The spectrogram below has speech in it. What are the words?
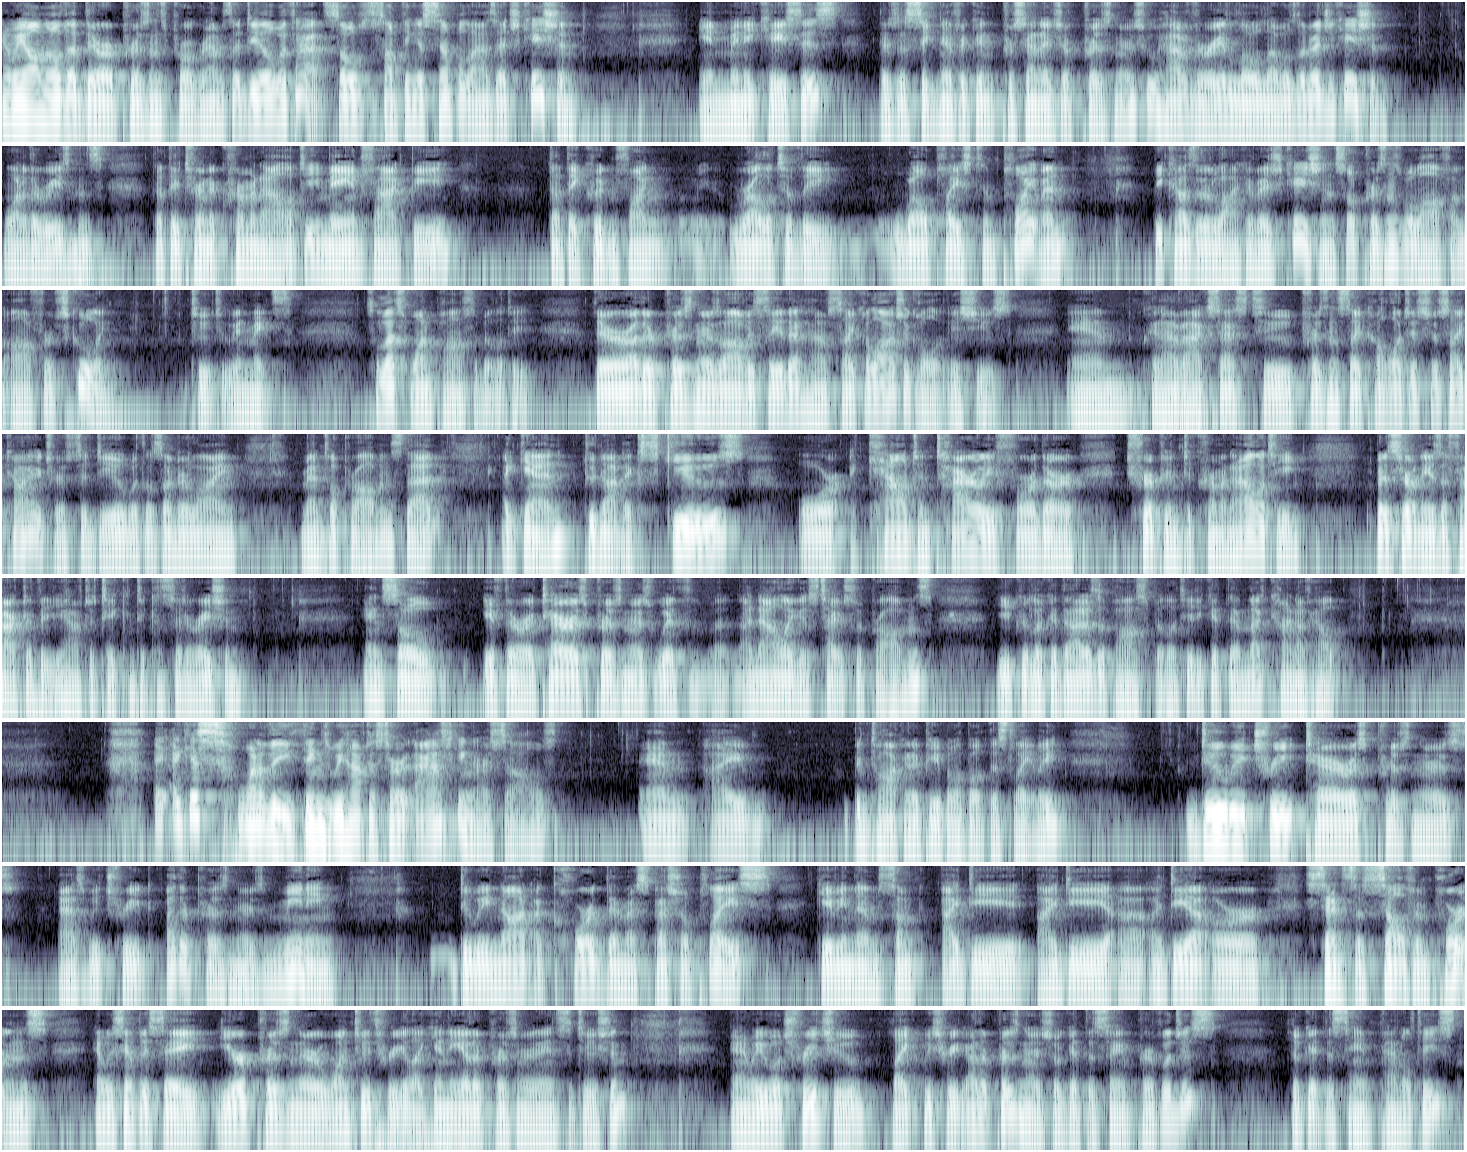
And we all know that there are prisons programs that deal with that. So, something as simple as education. In many cases, there's a significant percentage of prisoners who have very low levels of education. One of the reasons that they turn to criminality may, in fact, be that they couldn't find relatively well placed employment because of their lack of education. So, prisons will often offer schooling to, to inmates. So that's one possibility. There are other prisoners, obviously, that have psychological issues and could have access to prison psychologists or psychiatrists to deal with those underlying mental problems that, again, do not excuse or account entirely for their trip into criminality, but it certainly is a factor that you have to take into consideration. And so, if there are terrorist prisoners with analogous types of problems, you could look at that as a possibility to get them that kind of help. I, I guess one of the things we have to start asking ourselves, and I've been talking to people about this lately, do we treat terrorist prisoners as we treat other prisoners? Meaning, do we not accord them a special place, giving them some idea, idea, uh, idea or sense of self-importance, and we simply say, "You're a prisoner one, two, three, like any other prisoner in the institution," and we will treat you like we treat other prisoners. You'll get the same privileges, you'll get the same penalties,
